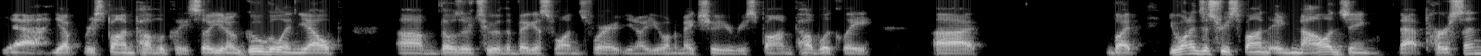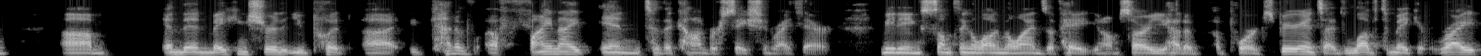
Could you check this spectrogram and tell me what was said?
Yeah. Yep. Respond publicly. So you know, Google and Yelp, um, those are two of the biggest ones where you know you want to make sure you respond publicly. Uh, but you want to just respond acknowledging that person um, and then making sure that you put uh, kind of a finite end to the conversation right there meaning something along the lines of hey you know i'm sorry you had a, a, poor experience i'd love to make it right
